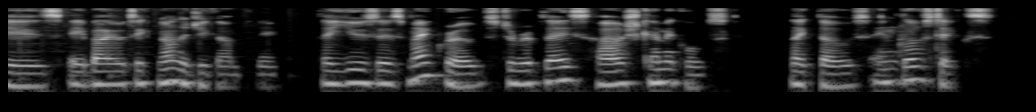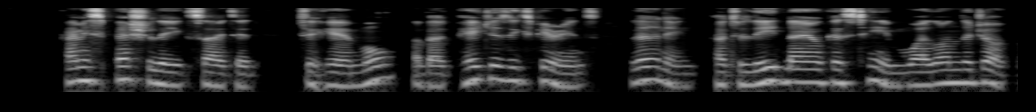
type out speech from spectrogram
is a biotechnology company that uses microbes to replace harsh chemicals like those in glow sticks. I'm especially excited to hear more about Paige's experience learning how to lead Nyoka's team while on the job.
